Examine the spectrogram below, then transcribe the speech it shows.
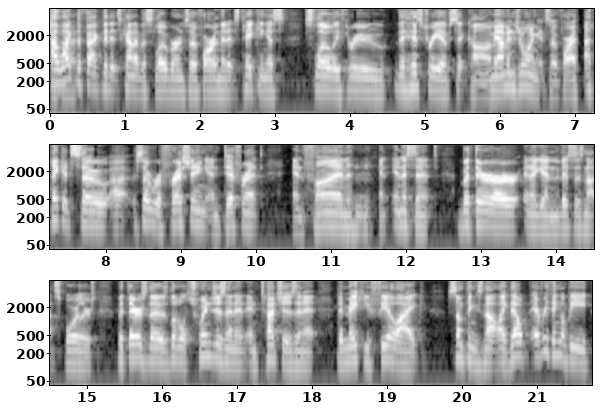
I like the fact that it's kind of a slow burn so far, and that it's taking us slowly through the history of sitcom. I mean, I'm enjoying it so far. I, think it's so uh, so refreshing and different and fun Mm-hmm. and innocent. But there are, and again, this is not spoilers, but there's those little twinges in it and touches in it that make you feel like something's not like they'll everything will be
